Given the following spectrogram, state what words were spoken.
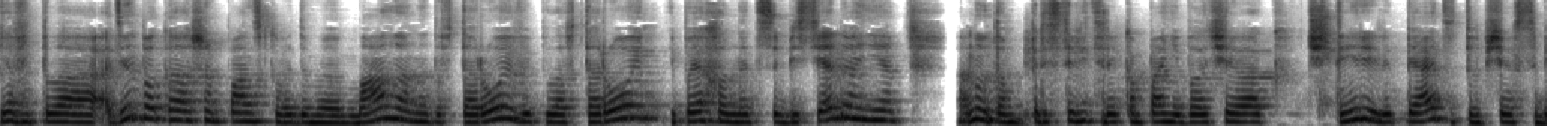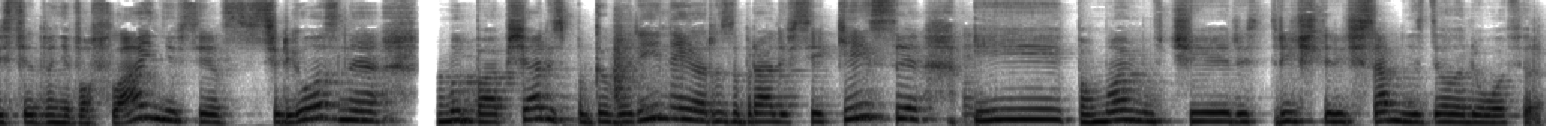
Я выпила один бокал шампанского, думаю, мало, надо второй. Выпила второй и поехала на это собеседование. Ну, там представителей компании было человек 4 или 5. Это вообще собеседование в офлайне, все серьезные. Мы пообщались, поговорили, разобрали все кейсы. И, по-моему, через 3-4 часа мне сделали офер.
